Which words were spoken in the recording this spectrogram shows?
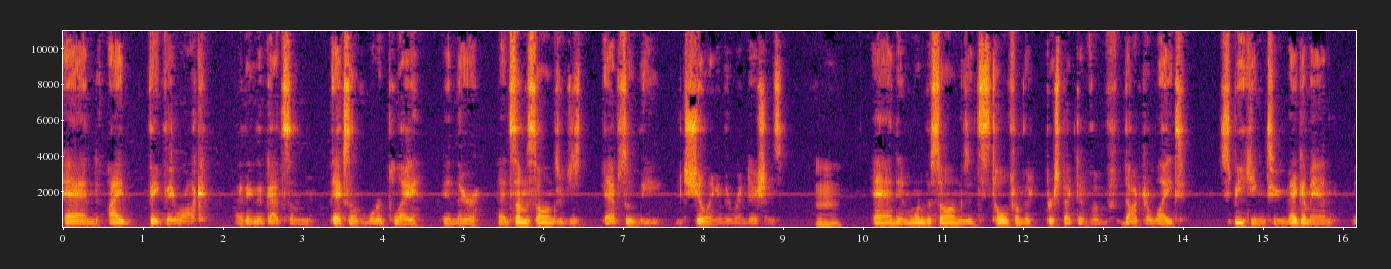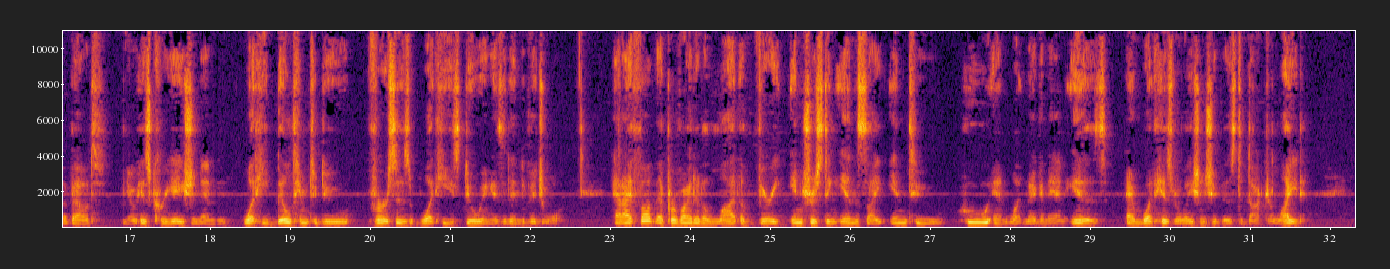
and I think they rock. I think they've got some excellent wordplay in there, and some songs are just absolutely chilling in their renditions. hmm And in one of the songs, it's told from the perspective of Dr. Light speaking to Mega Man about you know his creation and what he built him to do versus what he's doing as an individual. And I thought that provided a lot of very interesting insight into who and what Mega Man is and what his relationship is to Dr. Light.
